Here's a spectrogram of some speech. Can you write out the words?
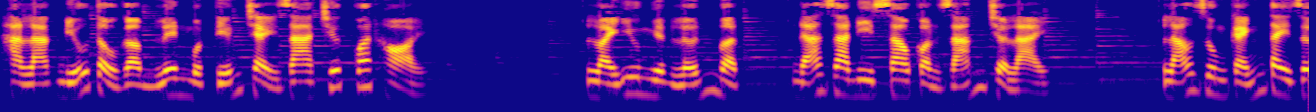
Hà lạc điếu tẩu gầm lên một tiếng chạy ra trước quát hỏi. Loài yêu nghiệt lớn mật, đã ra đi sao còn dám trở lại. Lão dùng cánh tay giơ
